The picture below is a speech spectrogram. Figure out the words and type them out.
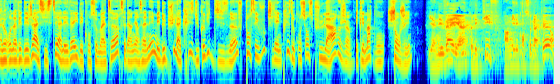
Alors on avait déjà assisté à l'éveil des consommateurs ces dernières années, mais depuis la crise du Covid-19, pensez-vous qu'il y a une prise de conscience plus large et que les marques vont changer? Il y a un éveil hein, collectif parmi les consommateurs,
